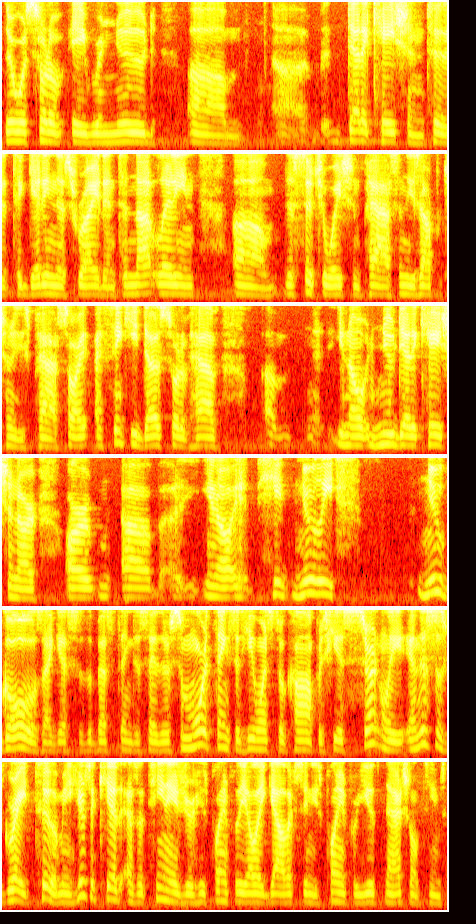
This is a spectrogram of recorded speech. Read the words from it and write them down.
there was sort of a renewed. Um, uh, dedication to, to getting this right and to not letting um, the situation pass and these opportunities pass. So I, I think he does sort of have, um, you know, new dedication or, or uh, you know, he newly new goals, I guess is the best thing to say. There's some more things that he wants to accomplish. He is certainly, and this is great too. I mean, here's a kid as a teenager, he's playing for the LA Galaxy and he's playing for youth national teams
